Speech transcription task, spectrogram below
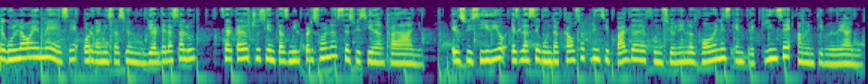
Según la OMS, Organización Mundial de la Salud, cerca de 800.000 personas se suicidan cada año. El suicidio es la segunda causa principal de defunción en los jóvenes entre 15 a 29 años.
